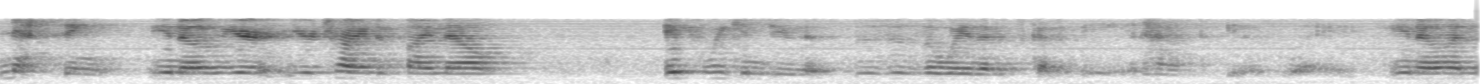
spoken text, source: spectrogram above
nesting. You know, you're you're trying to find out if we can do this. This is the way that it's going to be. It has to be this way. You know, and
